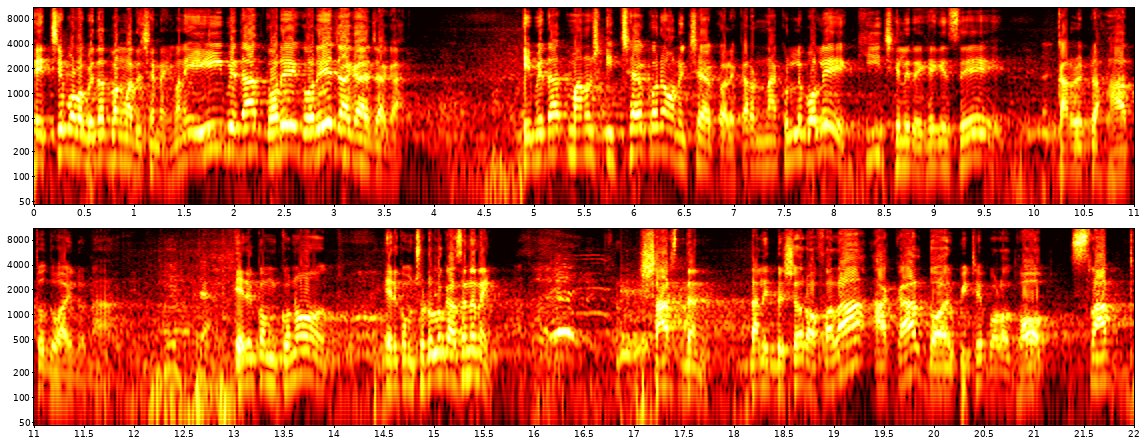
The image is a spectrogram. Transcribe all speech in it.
এর চেয়ে বড় বেদাত বাংলাদেশে নাই। মানে এই বেদাত ঘরে ঘরে জায়গায় জায়গায়। এই বেদাত মানুষ ইচ্ছায় করে অনিচ্ছায় করে। কারণ না করলে বলে কি ছেলে রেখে গেছে? কারোর একটু হাতও ধোয়াইলো না। এরকম কোন এরকম ছোট লোক আছে না নাই? শ্বাস দেন। তালিব বেশর অফালা আকার, দয়ের পিঠে বড় ধ শ্রাদ্ধ।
